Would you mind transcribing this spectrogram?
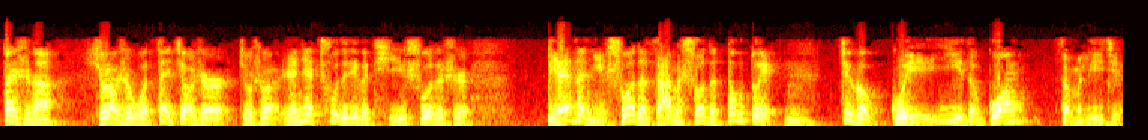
但是呢。徐老师，我再较真儿，就是说，人家出的这个题说的是别的，你说的咱们说的都对。嗯，这个诡异的光怎么理解？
